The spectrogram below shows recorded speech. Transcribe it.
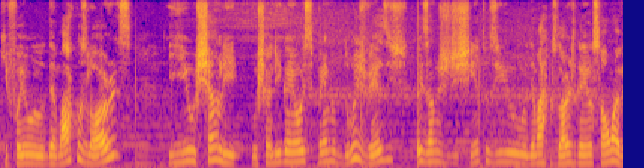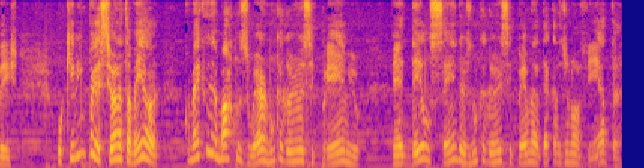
que foi o DeMarcus Lawrence e o Sean Lee. O Sean Lee ganhou esse prêmio duas vezes, dois anos distintos, e o DeMarcus Lawrence ganhou só uma vez. O que me impressiona também, ó, como é que o DeMarcus Ware nunca ganhou esse prêmio? É, Dale Sanders nunca ganhou esse prêmio na década de 90.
